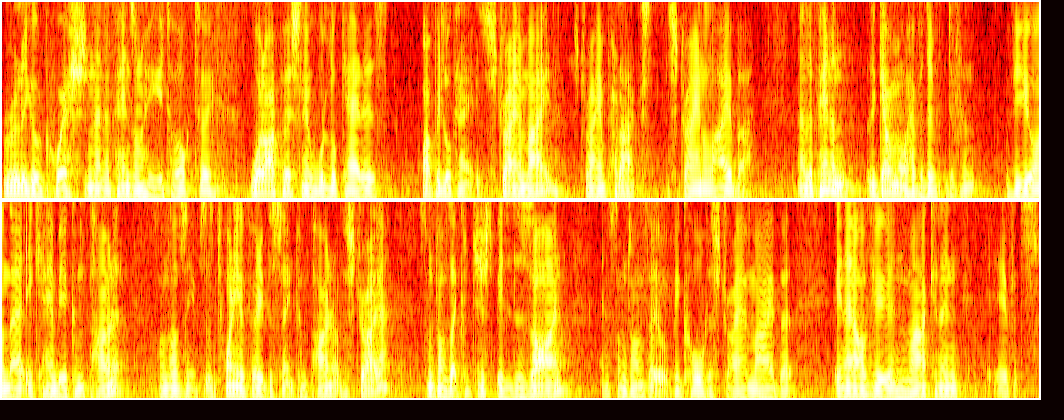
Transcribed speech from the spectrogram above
Really good question, and it depends on who you talk to. What I personally would look at is I'll be looking at Australian made, Australian products, Australian labour. Now, depending, the government will have a different view on that. It can be a component. Sometimes it's a 20 or 30% component of Australia. Sometimes that could just be the design, and sometimes that would be called Australian made. But in our view in marketing, if it's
